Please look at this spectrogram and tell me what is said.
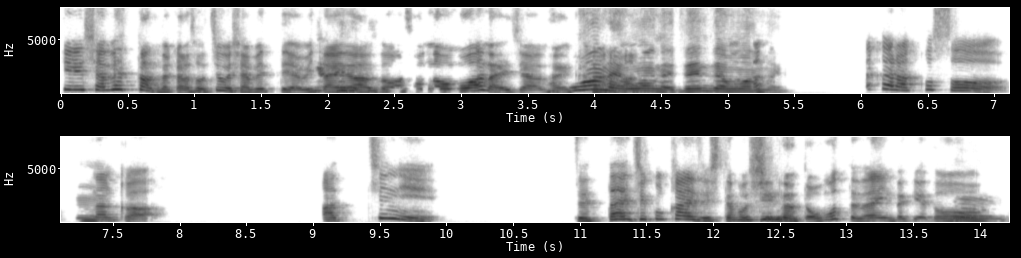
け喋ったんだからそっちも喋ってやみたいなのはそんな思わないじゃん、なん思わない思か。わない。全然思わだ、ない。だからこそ、うん。なんか、あっちに絶対自己開示してほしいなんて思ってないんだけど、うん。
